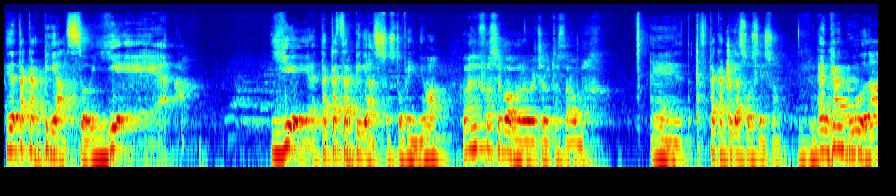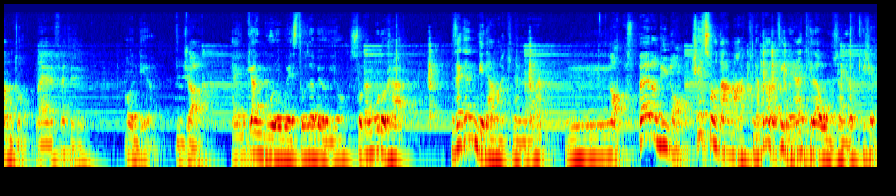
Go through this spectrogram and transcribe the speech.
Si attacca al Picasso, yeah! Yeah, attaccazza al Picasso sto premio, va. Come se fosse povero che c'è tutta sta roba. Eh, attacca al Picasso lo stesso. È un canguro tanto. Ma in effetti sì. Oddio. Già. È un canguro questo, lo sapevo io. Sto canguro c'ha. Mi sa che non vede la macchina però, eh? Mm, no, spero di no. C'è il suono della macchina, però alla fine neanche la usa perché c'è.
